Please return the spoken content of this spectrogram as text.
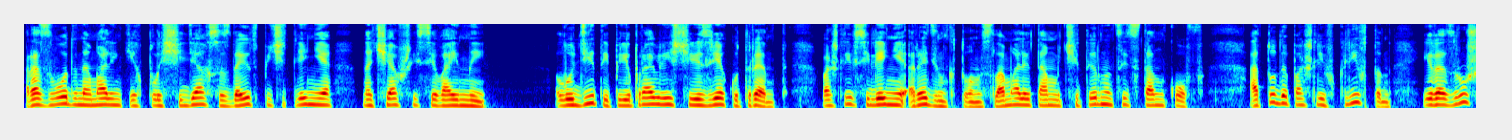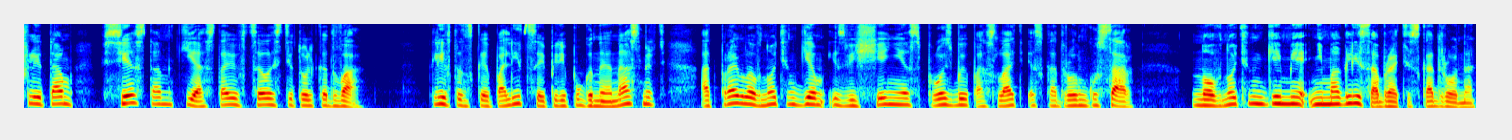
Разводы на маленьких площадях создают впечатление начавшейся войны. Лудиты переправились через реку Трент, вошли в селение Редингтон, сломали там 14 станков. Оттуда пошли в Клифтон и разрушили там все станки, оставив в целости только два. Клифтонская полиция, перепуганная насмерть, отправила в Ноттингем извещение с просьбой послать эскадрон гусар, но в Ноттингеме не могли собрать эскадрона.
